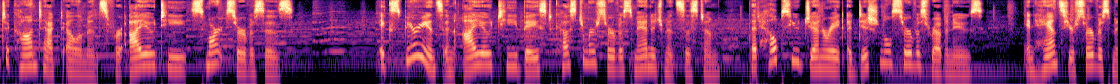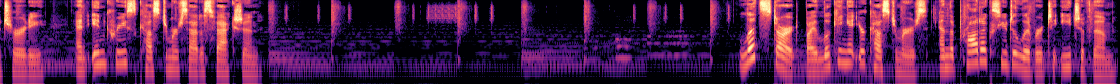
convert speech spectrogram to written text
to Contact Elements for IoT Smart Services. Experience an IoT based customer service management system that helps you generate additional service revenues, enhance your service maturity, and increase customer satisfaction. Let's start by looking at your customers and the products you deliver to each of them.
